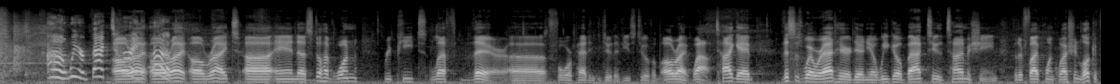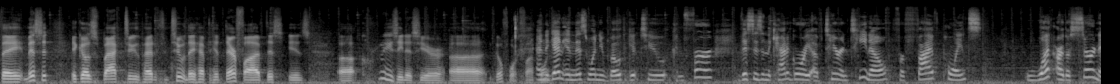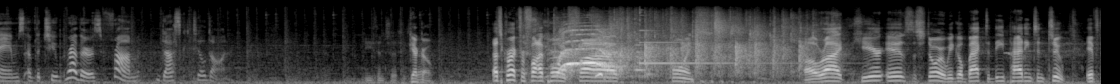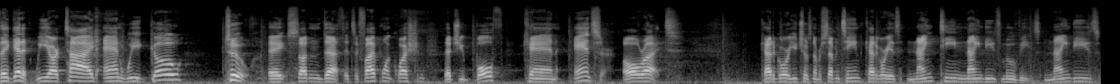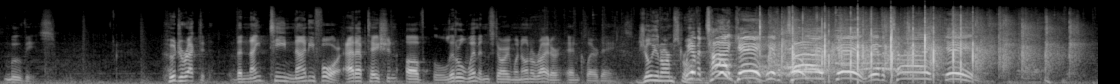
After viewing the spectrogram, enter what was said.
Oh, we are back tied All right, up. all right, all right. Uh, and uh, still have one repeat left there uh, for Paddington 2. They've used two of them. All right, wow, tie game. This is where we're at here, Danielle. We go back to the time machine for their five point question. Look, if they miss it, it goes back to the Paddington 2, and they have to hit their five. This is uh, craziness here. Uh, go for it. Five And points. again, in this one, you both get to confer. This is in the category of Tarantino for five points. What are the surnames of the two brothers from Dusk Till Dawn? Ethan says he's Gecko. correct. That's correct for five points. Five points. All right, here is the story. We go back to the Paddington 2. If they get it, we are tied and we go to a sudden death. It's a five point question that you both can answer. All right. Category, you chose number 17. Category is 1990s movies. 90s movies. Who directed the 1994 adaptation of Little Women starring Winona Ryder and Claire Danes? Gillian Armstrong. We have a tie game. We have a tie game. We have a tie game.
